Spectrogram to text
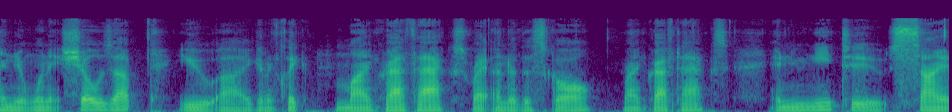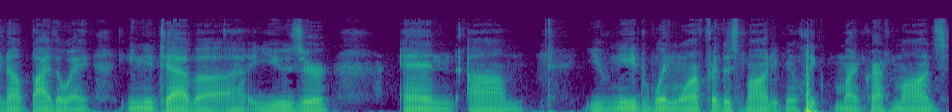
and when it shows up, you, uh, you're going to click Minecraft Hacks right under the skull, Minecraft Hacks, and you need to sign up. By the way, you need to have a, a user, and um, you need WinRAR for this mod. You can click Minecraft mods.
